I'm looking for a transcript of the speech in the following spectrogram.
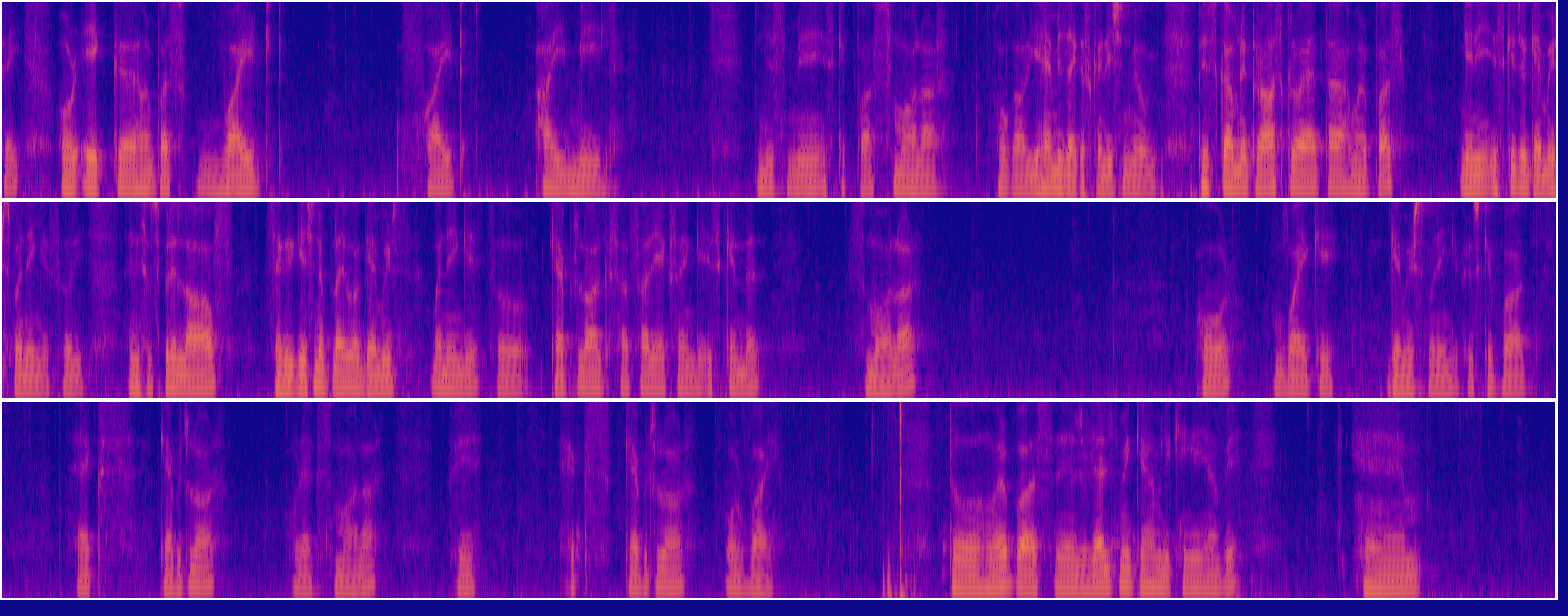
सही? और एक हमारे पास वाइट वाइट आई मेल जिसमें इसके पास स्मॉल आर होगा और ये हेमिजाइकस कंडीशन में होगी। फिर इसका हमने क्रॉस करवाया था हमारे पास, यानी इसके जो गैमिट्स बनेंगे सॉरी यानी सबसे पहले लॉ ऑफ़ सेग्रीगेशन अप्लाई होगा गैमिट्स बनेंगे तो कैपिटल आर के साथ सारे एक्स आएँगे, इसके अंदर स्मॉल आर और वाई के गैमिट्स बनेंगे। फिर उसके बाद एक्स कैपिटल आर और एक्स स्मॉल आर फिर एक्स कैपिटल आर और वाई तो हमारे पास रिज़ल्ट में क्या हम लिखेंगे यहाँ पे? एम,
